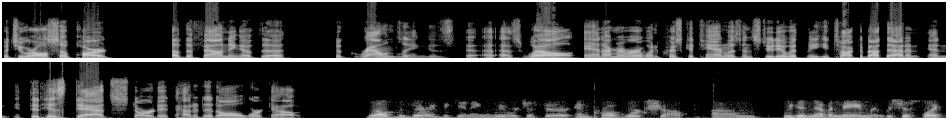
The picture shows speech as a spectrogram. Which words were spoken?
but you were also part of the founding of the the Groundling as uh, as well. And I remember when Chris Kattan was in studio with me, he talked about that. And and did his dad start it? How did it all work out? Well, the very beginning, we were just an improv workshop. Um, we didn't have a name. It was just like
